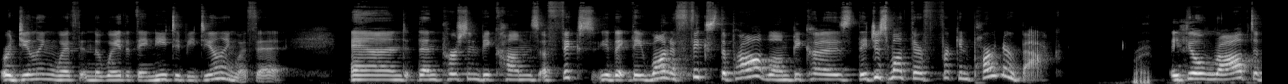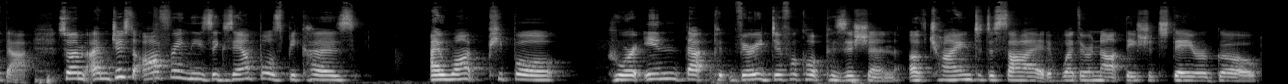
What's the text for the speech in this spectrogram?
or dealing with in the way that they need to be dealing with it. And then person becomes a fix. They, they want to fix the problem because they just want their freaking partner back. Right. They feel robbed of that. So I'm, I'm just offering these examples because I want people who are in that p- very difficult position of trying to decide of whether or not they should stay or go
